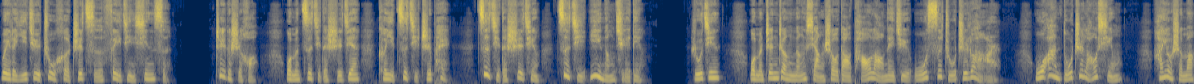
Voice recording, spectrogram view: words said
为了一句祝贺之词费尽心思。这个时候，我们自己的时间可以自己支配，自己的事情自己亦能决定。如今，我们真正能享受到陶老那句“无丝竹之乱耳，无案牍之劳形”，还有什么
